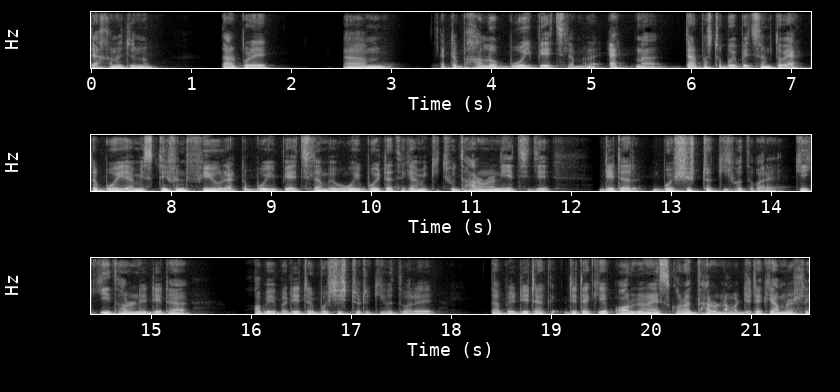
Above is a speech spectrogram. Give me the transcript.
দেখানোর জন্য। তারপরে একটা ভালো বই পেয়েছিলাম। মানে এক না, চার পাঁচটা বই পেয়েছিলাম, তবে একটা বই আমি, স্টিফেন ফিউর একটা বই পেয়েছিলাম এবং ওই বইটা থেকে আমি কিছু ধারণা নিয়েছি যে ডেটার বৈশিষ্ট্য কি হতে পারে, কি কি ধরনের ডেটা হবে বা ডেটার বৈশিষ্ট্যটা কি হতে পারে, তারপরে ডেটা, ডেটাকে অর্গানাইজ করার ধারণা আমার ডেটাকে আমরা আসলে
